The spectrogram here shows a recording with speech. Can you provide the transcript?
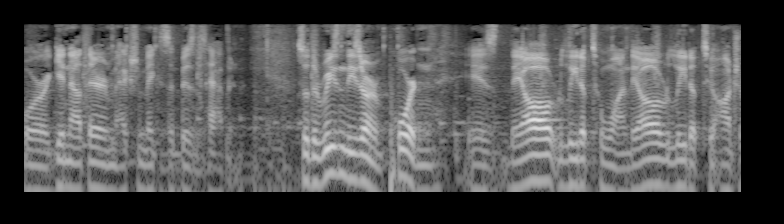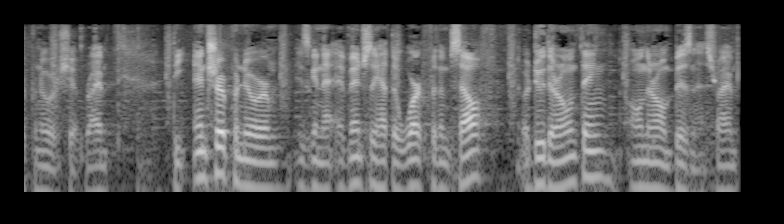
or getting out there and actually making some business happen. So the reason these are important is they all lead up to one. They all lead up to entrepreneurship, right? The entrepreneur is going to eventually have to work for themselves or do their own thing, own their own business, right?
